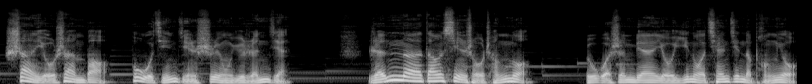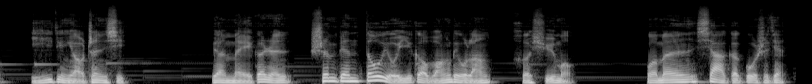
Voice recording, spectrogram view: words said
善有善报，不仅仅适用于人间。人呢，当信守承诺，如果身边有一诺千金的朋友，一定要珍惜。愿每个人身边都有一个王六郎和徐某。我们下个故事见。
